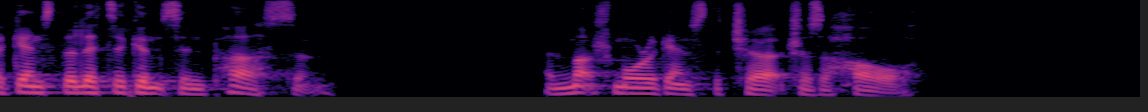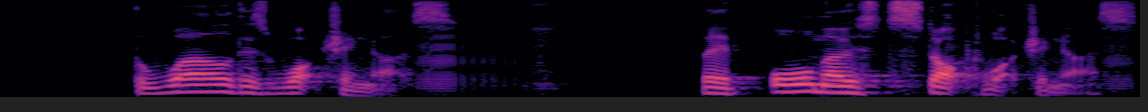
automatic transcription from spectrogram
against the litigants in person and much more against the church as a whole. The world is watching us. They've almost stopped watching us.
